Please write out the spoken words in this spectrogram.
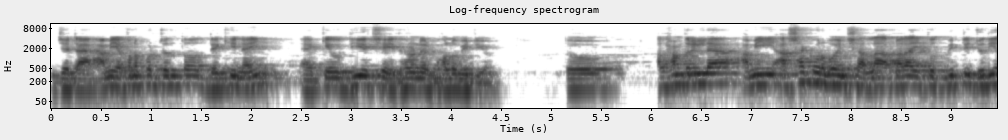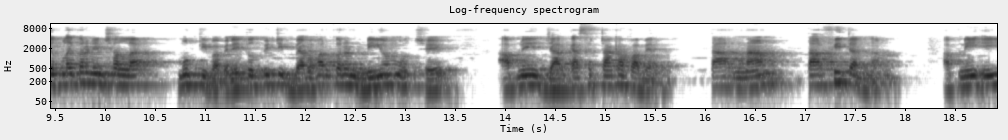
যেটা আমি এখনও পর্যন্ত দেখি নাই কেউ দিয়েছে এই ধরনের ভালো ভিডিও। তো আলহামদুলিল্লাহ আমি আশা করব ইনশাল্লাহ আপনারা এই তদবিরটি যদি অ্যাপ্লাই করেন ইনশাল্লাহ মুক্তি পাবেন। এই তদবিরটি ব্যবহার করার নিয়ম হচ্ছে আপনি যার কাছে টাকা পাবেন, তার নাম, তার ফিতার নাম, আপনি এই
